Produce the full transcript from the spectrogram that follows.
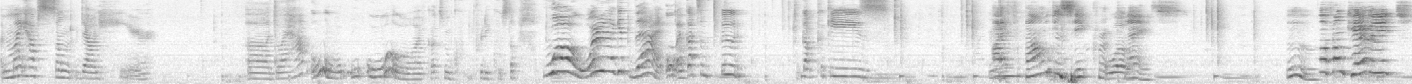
I might have some down here. Uh, do I have? Oh, whoa! I've got some pretty cool stuff. Whoa! Where did I get that? Oh, I've got some food. I've got cookies. I Mm, found a secret Whoa. place. Ooh. Oh, found carrots.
